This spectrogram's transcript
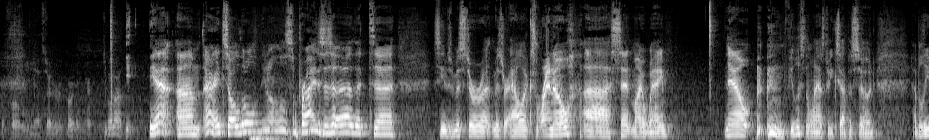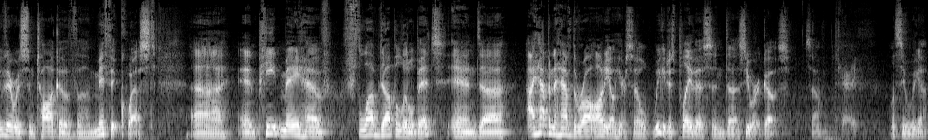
before we uh, started recording here. What's going on? Yeah. Um, all right. So a little, you know, a little surprise uh, that uh, seems Mister uh, Mister Alex Reno uh, sent my way. Now, if you listen to last week's episode, I believe there was some talk of uh, Mythic Quest, uh, and Pete may have flubbed up a little bit, and uh, I happen to have the raw audio here, so we could just play this and uh, see where it goes. So, Okay. let's see what we got.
